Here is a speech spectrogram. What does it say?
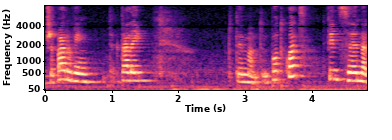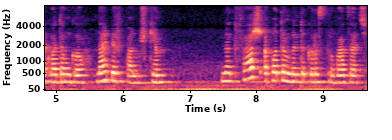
przebarwień i tak dalej. Tutaj mam ten podkład. Więc nakładam go najpierw paluszkiem na twarz, a potem będę go rozprowadzać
